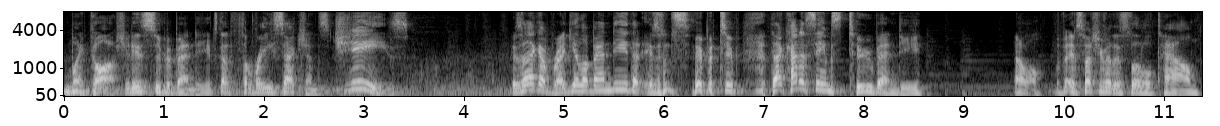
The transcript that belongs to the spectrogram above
my gosh, it is super bendy. It's got three sections. Jeez. Is there like a regular bendy that isn't super too? That kind of seems too bendy. Oh well, especially for this little town.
